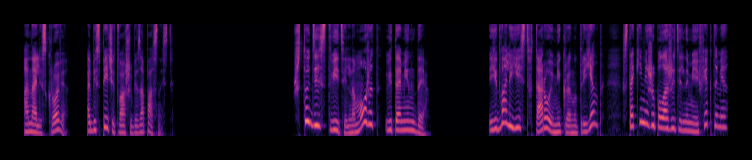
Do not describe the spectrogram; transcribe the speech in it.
Анализ крови обеспечит вашу безопасность. Что действительно может витамин D? Едва ли есть второй микронутриент с такими же положительными эффектами,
